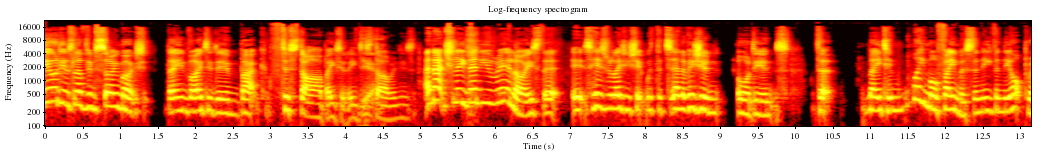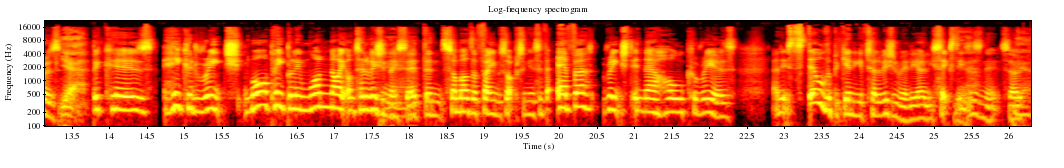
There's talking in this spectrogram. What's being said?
the audience loved him so much. They invited him back to star, basically, to Yeah. star in his. And actually, then you realise that it's his relationship with the television audience that made him way more famous than even the operas. yeah. because he could reach more people in one night on television, they said, than some other famous opera singers have ever reached in their whole careers. And it's still the beginning of television, really, early 60s, isn't it? So Yeah.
